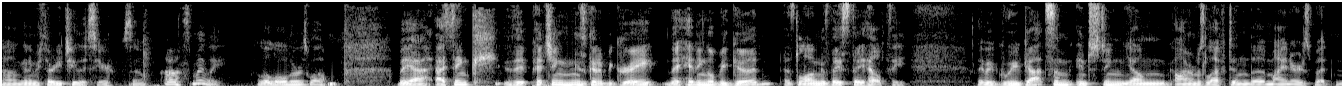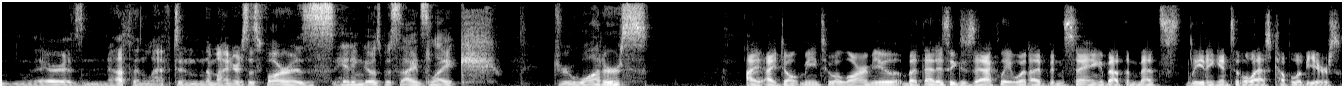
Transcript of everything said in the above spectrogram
uh, going to be 32 this year. So, oh, Smyly, a little older as well. But yeah, I think the pitching is going to be great. The hitting will be good as long as they stay healthy. We've got some interesting young arms left in the minors, but there is nothing left in the minors as far as hitting goes besides like Drew Waters. I, I, don't mean to alarm you, but that is exactly what I've been saying about the Mets leading into the last couple of years.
